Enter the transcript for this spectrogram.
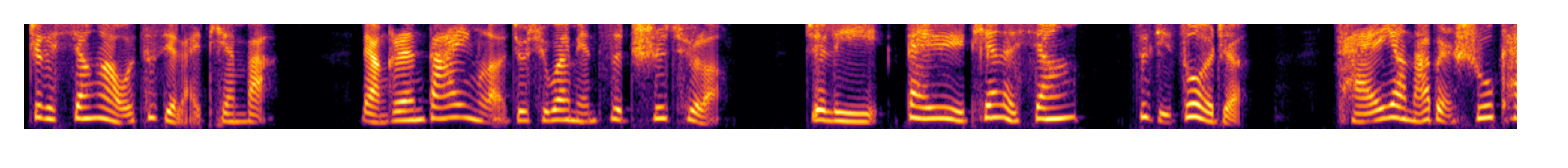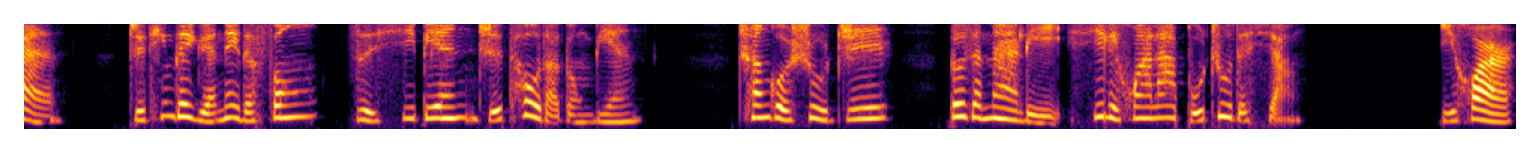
这个香啊我自己来添吧。两个人答应了，就去外面自吃去了。这里黛玉添了香，自己坐着，才要拿本书看，只听得园内的风自西边直透到东边，穿过树枝，都在那里稀里哗啦不住的响。一会儿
